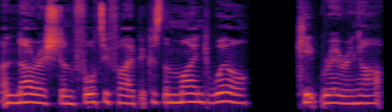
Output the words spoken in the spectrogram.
and nourished and fortified because the mind will keep rearing up.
